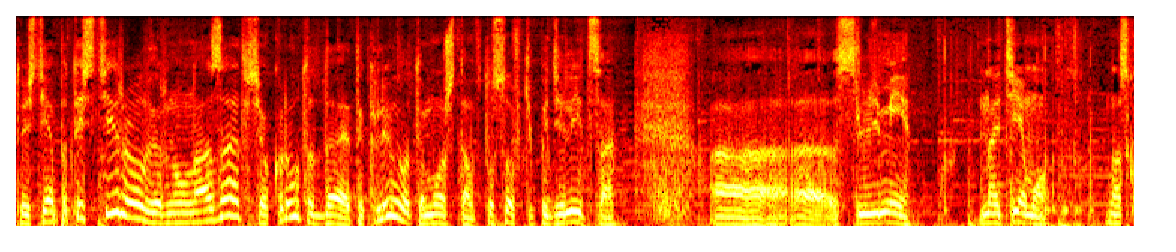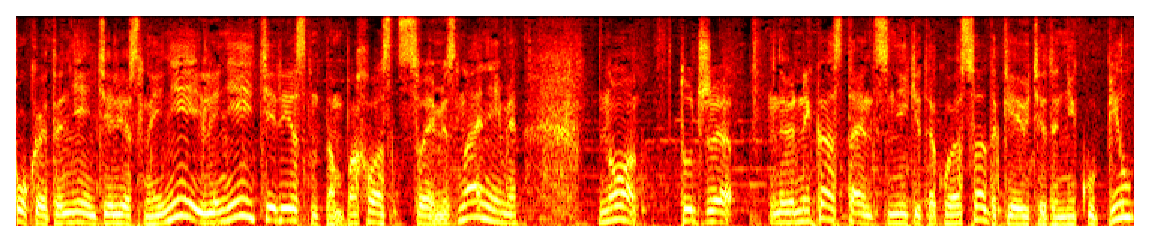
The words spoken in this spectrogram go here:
То есть я потестировал, вернул назад, все круто, да, это клево, ты можешь там в тусовке поделиться а, а, с людьми на тему насколько это неинтересно и не, или неинтересно, там, похвастаться своими знаниями. Но тут же наверняка останется некий такой осадок, я ведь это не купил,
